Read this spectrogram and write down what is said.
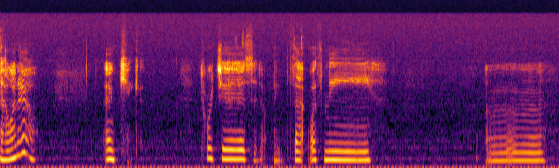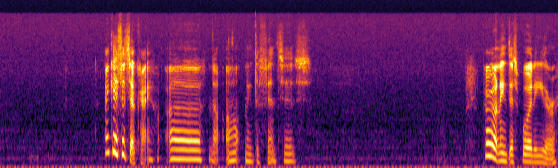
Now I know. Okay. Good. Torches. I don't need that with me. Uh. I guess it's okay. Uh, no, I don't need the fences. Probably don't need this wood either.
